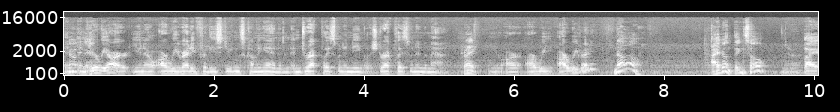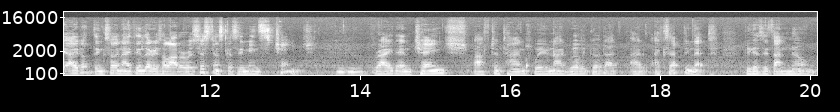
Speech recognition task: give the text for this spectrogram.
And, No, and here we are. You know, are we ready for these students coming in and, and direct placement into English, direct placement into math? Right. You know, are are we are we ready? No, I don't think so. Yeah. I, I don't think so, and I think there is a lot of resistance because it means change, Mm-hmm. right? And change, oftentimes, we're not really good at, at accepting it because it's unknown.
